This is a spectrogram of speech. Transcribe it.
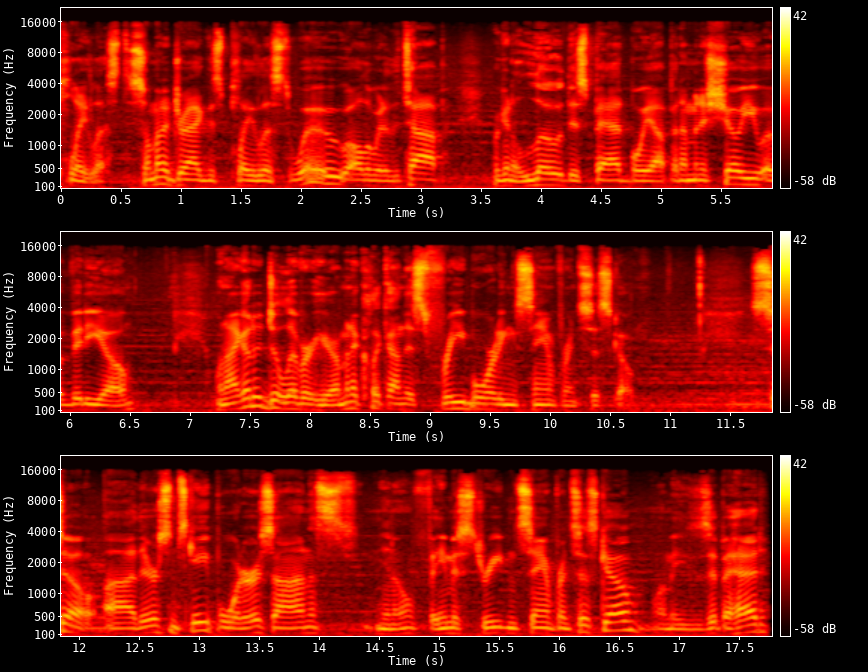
playlist. So I'm going to drag this playlist whoa, all the way to the top. We're going to load this bad boy up, and I'm going to show you a video. When I go to deliver here, I'm going to click on this freeboarding San Francisco. So uh, there are some skateboarders on this, you know, famous street in San Francisco. Let me zip ahead.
